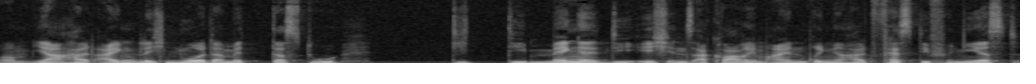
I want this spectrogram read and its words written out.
ähm, ja, halt eigentlich nur damit, dass du die, die Menge, die ich ins Aquarium einbringe, halt fest definierst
